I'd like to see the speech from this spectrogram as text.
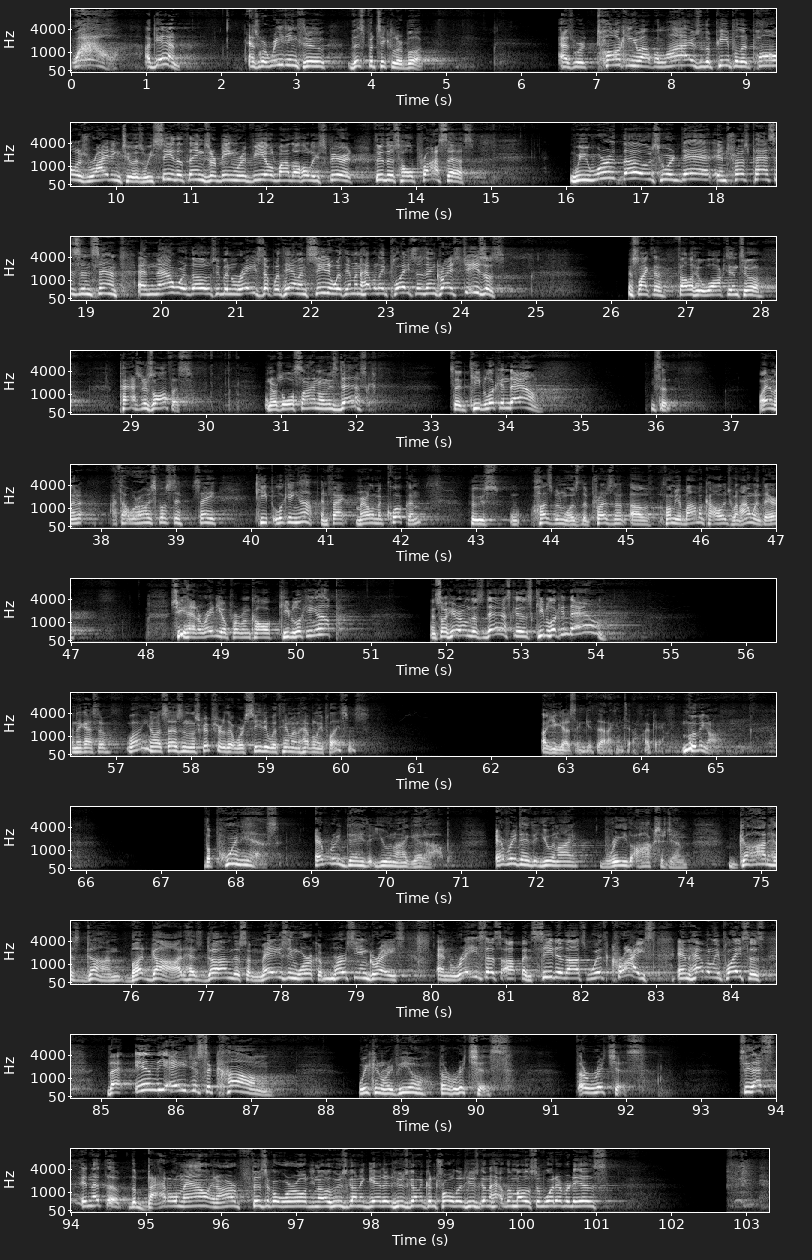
Wow. Again, as we're reading through this particular book, as we're talking about the lives of the people that Paul is writing to, as we see the things that are being revealed by the Holy Spirit through this whole process, we were those who were dead in trespasses and sin, and now we're those who've been raised up with Him and seated with Him in heavenly places in Christ Jesus. It's like the fellow who walked into a pastor's office, and there was a little sign on his desk. Said, Keep looking down. He said, Wait a minute. I thought we are always supposed to say, keep looking up. In fact, Marilyn McQuilkin, whose husband was the president of Columbia Bible College when I went there, she had a radio program called Keep Looking Up. And so here on this desk is Keep Looking Down. And the guy said, Well, you know, it says in the scripture that we're seated with him in heavenly places. Oh, you guys didn't get that, I can tell. Okay, moving on. The point is, every day that you and I get up, every day that you and I breathe oxygen, God has done, but God has done this amazing work of mercy and grace and raised us up and seated us with Christ in heavenly places that in the ages to come, we can reveal the riches, the riches See, that's, isn't that the, the battle now in our physical world? You know, who's going to get it? Who's going to control it? Who's going to have the most of whatever it is?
